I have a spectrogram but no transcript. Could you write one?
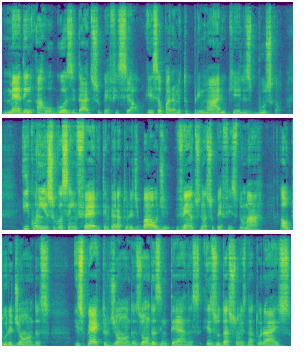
medem a rugosidade superficial. Esse é o parâmetro primário que eles buscam. E com isso você infere temperatura de balde, ventos na superfície do mar, altura de ondas, espectro de ondas, ondas internas, exudações naturais,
